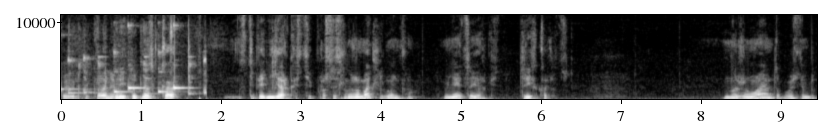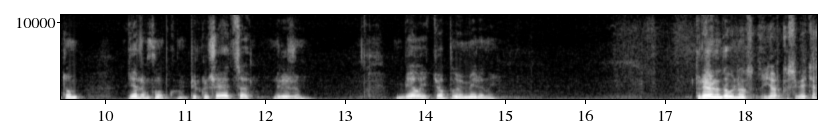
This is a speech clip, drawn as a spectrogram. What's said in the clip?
по вертикали. Смотри, тут несколько степеней яркости. Просто если нажимать легонько, меняется яркость. Три, кажется. Нажимаем, допустим, потом держим кнопку, переключается режим. Белый, теплый, умеренный. Тут реально довольно ярко светит.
